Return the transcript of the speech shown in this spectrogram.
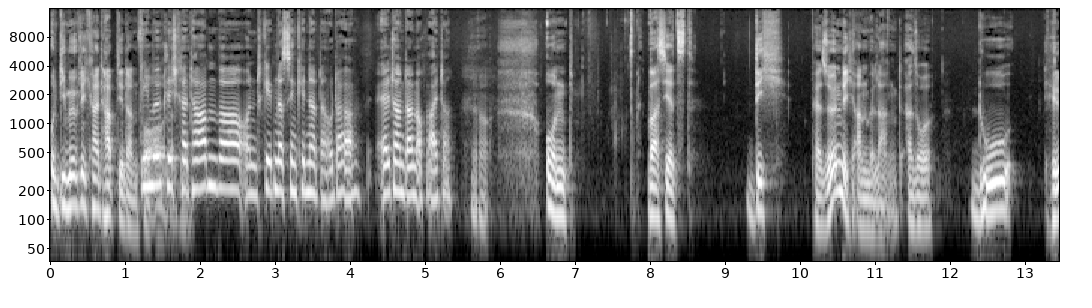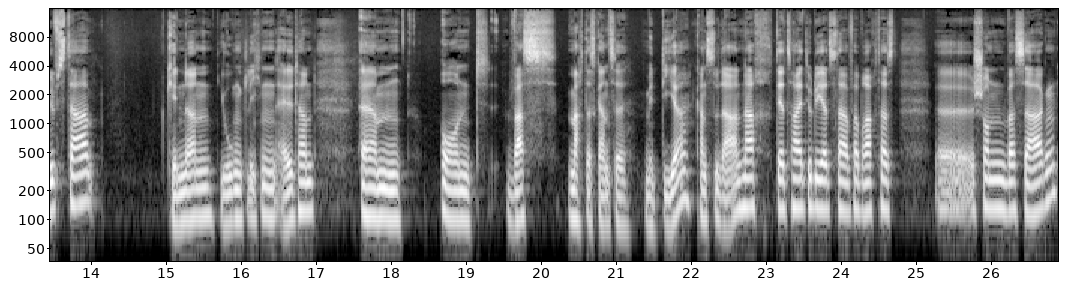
Und die Möglichkeit habt ihr dann vor? Die Möglichkeit haben wir und geben das den Kindern oder Eltern dann auch weiter. Ja. Und was jetzt dich persönlich anbelangt, also du hilfst da Kindern, Jugendlichen, Eltern. Ähm, und was macht das Ganze mit dir? Kannst du da nach der Zeit, die du jetzt da verbracht hast, äh, schon was sagen?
